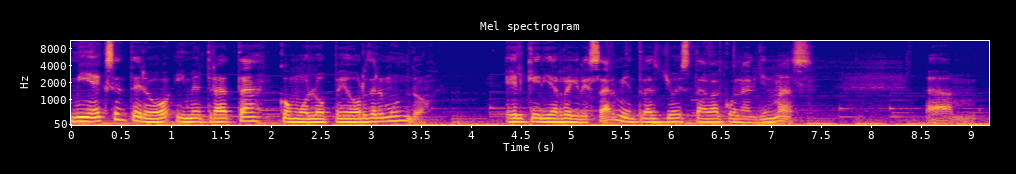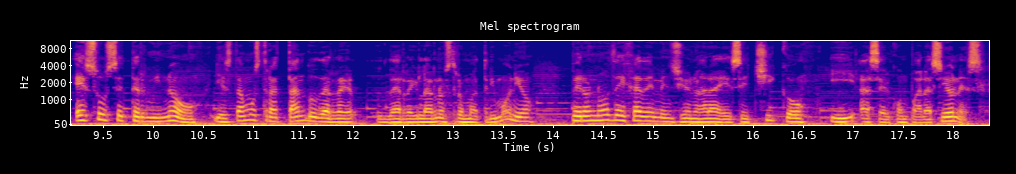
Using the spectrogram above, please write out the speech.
Mi ex se enteró y me trata como lo peor del mundo. Él quería regresar mientras yo estaba con alguien más. Eso se terminó y estamos tratando de, arreglar nuestro matrimonio, pero no deja de mencionar a ese chico y hacer comparaciones.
